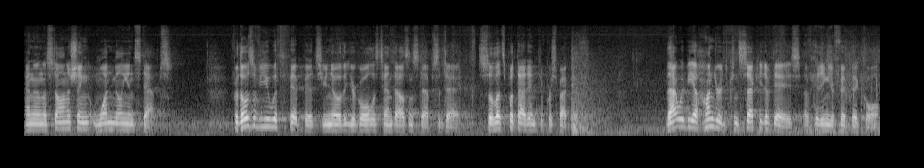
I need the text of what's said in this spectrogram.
and an astonishing 1 million steps. For those of you with Fitbits, you know that your goal is 10,000 steps a day. So let's put that into perspective. That would be 100 consecutive days of hitting your Fitbit goal.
